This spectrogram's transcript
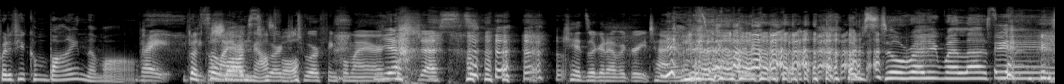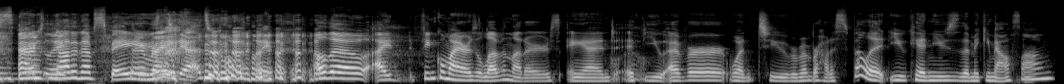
But if you combine them all, Right. That's a long mouthful. Detour, Finkelmeier. Yeah. It's just kids are going to have a great time. I'm still writing my last name. There's not enough space. right. Yeah. Totally. Although I Finkelmeier is 11 letters, and if you ever want to remember how to spell it, you can use the Mickey Mouse song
